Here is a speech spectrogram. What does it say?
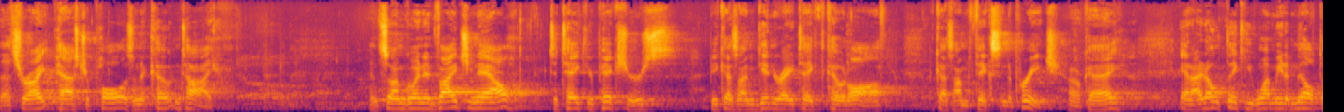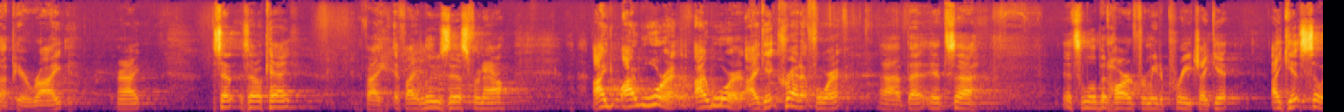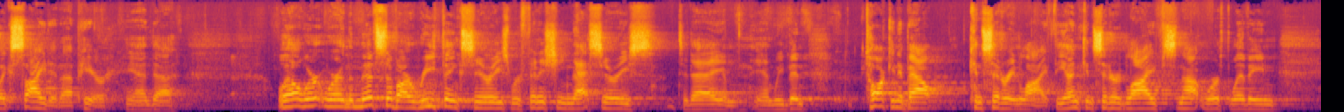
That's right, Pastor Paul is in a coat and tie. And so I'm going to invite you now to take your pictures because I'm getting ready to take the coat off because I'm fixing to preach, okay? And I don't think you want me to melt up here, right? Right? Is that, is that okay? If I, if I lose this for now? I, I wore it. I wore it. I get credit for it. Uh, but it's, uh, it's a little bit hard for me to preach. I get, I get so excited up here. And, uh, well, we're, we're in the midst of our Rethink series. We're finishing that series today. And, and we've been talking about considering life. The unconsidered life's not worth living.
